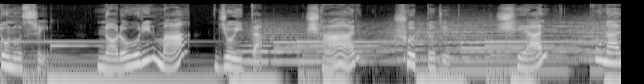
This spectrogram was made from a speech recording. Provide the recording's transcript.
তনুশ্রী। নরহরির মা জয়িতা, সার সত্যজিৎ, শেয়াল কুণাল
